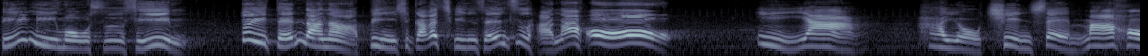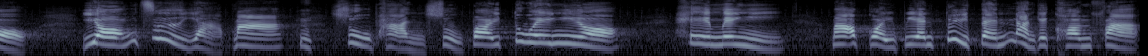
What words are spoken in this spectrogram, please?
第二无私心，对等人啊，便是个亲生子还那好。咦呀，还有亲生妈好，养子也罢，数盘数拜对哟。后面你冇改变对等人的看法，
